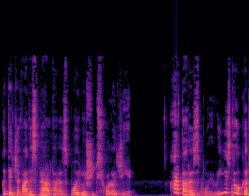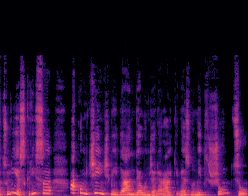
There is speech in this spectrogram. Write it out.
câte ceva despre alta războiului și psihologie. Arta războiului este o cărțulie scrisă acum 5.000 de ani de un general chinez numit Sun Tzu.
